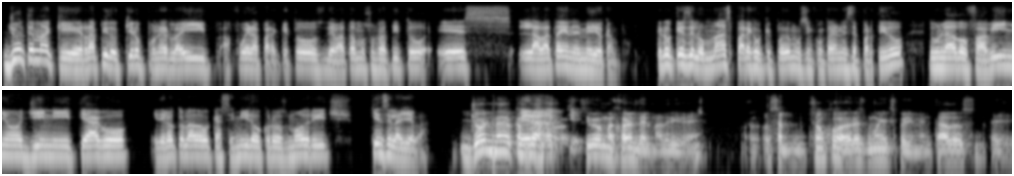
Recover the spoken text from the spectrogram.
Yo un tema que rápido quiero ponerlo ahí afuera para que todos debatamos un ratito es la batalla en el medio campo. Creo que es de lo más parejo que podemos encontrar en este partido. De un lado Fabiño, Gini, Thiago y del otro lado Casemiro, Kroos, Modric. ¿Quién se la lleva? Yo el medio campo Mira, veo mejor el del Madrid, ¿eh? O sea, son jugadores muy experimentados eh,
